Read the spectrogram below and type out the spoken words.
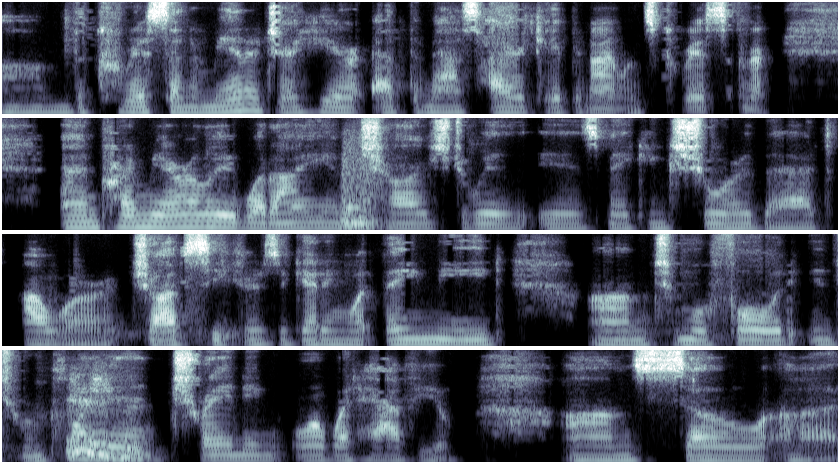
um, the Career Center Manager here at the MassHire Cape and Islands Career Center. And primarily, what I am charged with is making sure that our job seekers are getting what they need um, to move forward into employment, training, or what have you. Um, so uh,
